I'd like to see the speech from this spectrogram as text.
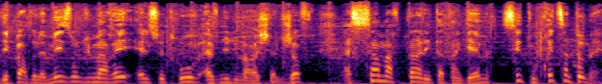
Départ de la maison du marais, elle se trouve avenue du Maréchal Joffre à Saint-Martin les Tatinguem, c'est tout près de Saint-Omer.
